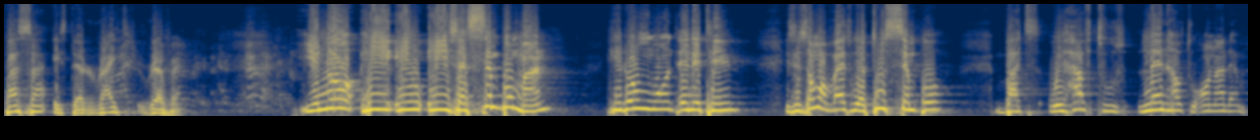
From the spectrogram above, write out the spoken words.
Pastor is the right reverend. You know, he, he, he's a simple man. He don't want anything. You see, some of us, we are too simple, but we have to learn how to honor them.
